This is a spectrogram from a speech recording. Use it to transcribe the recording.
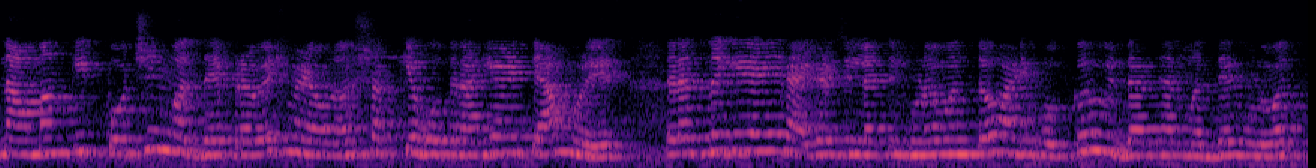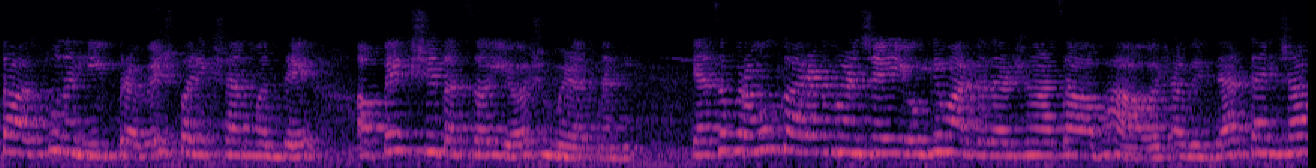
नामांकित कोचिंगमध्ये प्रवेश मिळवणं शक्य होत नाही आणि त्यामुळेच रत्नागिरी आणि रायगड जिल्ह्यातील गुणवंत आणि होतकरू विद्यार्थ्यांमध्ये गुणवत्ता असूनही प्रवेश परीक्षांमध्ये अपेक्षित असं यश मिळत नाही. याचं प्रमुख कारण म्हणजे योग्य मार्गदर्शनाचा अभाव अशा विद्यार्थ्यांच्या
